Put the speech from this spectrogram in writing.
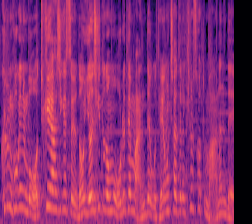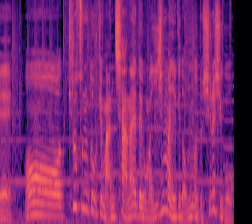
그럼 고객님 뭐 어떻게 하시겠어요? 너무 연식도 너무 오래되면 안 되고 대형차들은 키로수가 또 많은데 어 키로수는 또 그렇게 많지 않아야 되고 막 20만 이렇게 넘는 건 또 싫으시고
